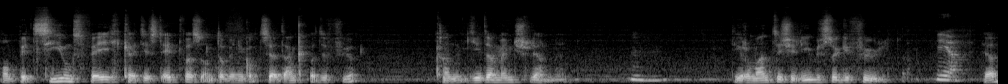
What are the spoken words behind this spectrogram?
Und Beziehungsfähigkeit ist etwas, und da bin ich Gott sehr dankbar dafür, kann jeder Mensch lernen. Die romantische Liebe ist ein Gefühl. Ja. Ja,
